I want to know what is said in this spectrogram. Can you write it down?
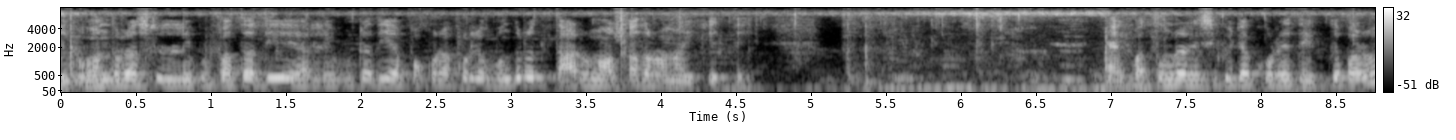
এই গন্ধরাজ লেবু পাতা দিয়ে আর লেবুটা দিয়ে পকোড়া করলে বন্ধুরা দারুণ অসাধারণ হয় খেতে। একবার তোমরা রেসিপিটা করে দেখতে পারো।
